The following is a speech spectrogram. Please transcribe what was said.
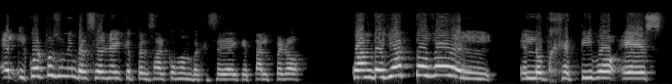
el, el, cuerpo es una inversión y hay que pensar cómo envejecer y qué tal, pero cuando ya todo el, el objetivo es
